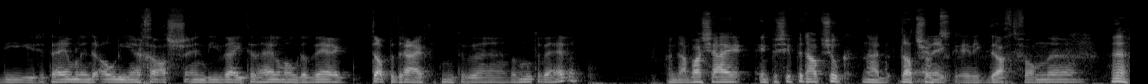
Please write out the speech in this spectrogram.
Die zitten helemaal in de olie en gas en die weten helemaal hoe dat werkt. Dat bedrijf, dat moeten we, dat moeten we hebben. En daar was jij in principe naar op zoek. Naar dat En soort... ik, en ik dacht van, eh, Ja.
